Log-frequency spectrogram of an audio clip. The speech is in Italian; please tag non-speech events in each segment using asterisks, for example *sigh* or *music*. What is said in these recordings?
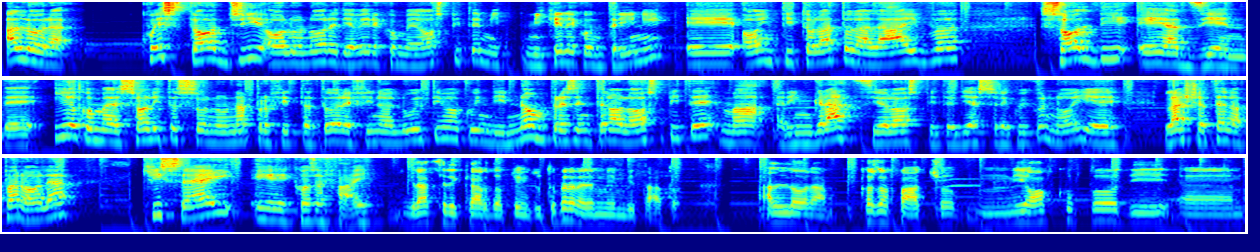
Allora, quest'oggi ho l'onore di avere come ospite Michele Contrini e ho intitolato la live Soldi e aziende. Io come al solito sono un approfittatore fino all'ultimo, quindi non presenterò l'ospite, ma ringrazio l'ospite di essere qui con noi e lascio a te la parola. Chi sei e cosa fai? Grazie Riccardo, prima di tutto per avermi invitato. Allora, cosa faccio? Mi occupo di eh,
